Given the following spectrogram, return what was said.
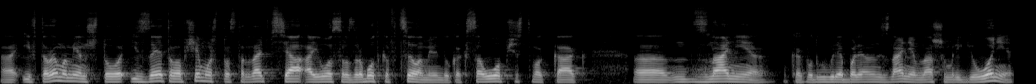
А, и второй момент, что из-за этого вообще может пострадать вся iOS-разработка в целом, я имею в виду, как сообщество, как э, знание, как вот, грубо говоря, знания в нашем регионе.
